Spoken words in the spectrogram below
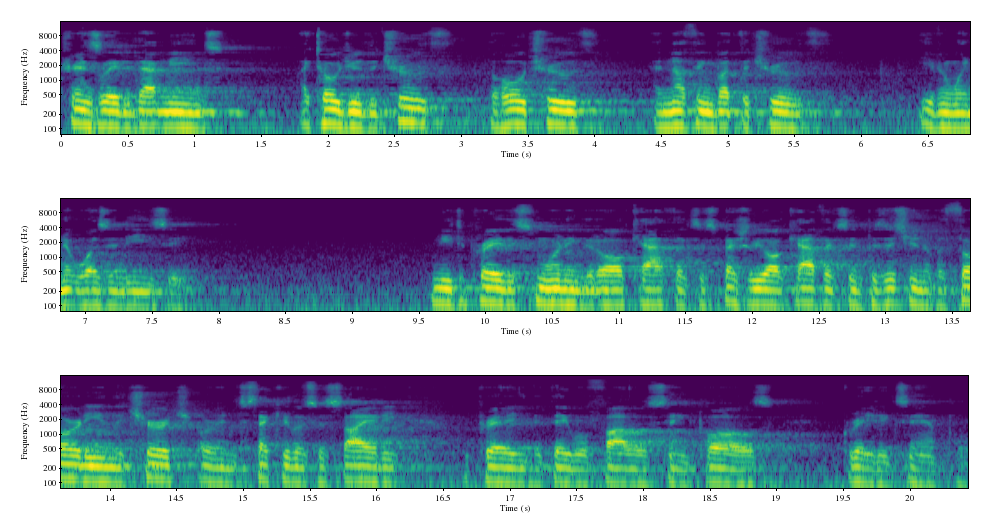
Translated, that means I told you the truth, the whole truth, and nothing but the truth, even when it wasn't easy. We need to pray this morning that all Catholics, especially all Catholics in position of authority in the church or in secular society, we pray that they will follow St. Paul's great example.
